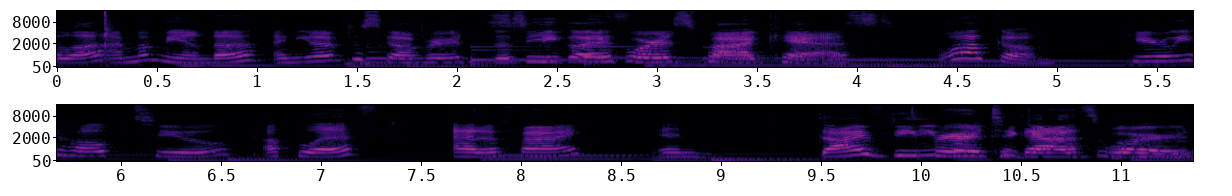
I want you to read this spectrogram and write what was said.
Kayla. I'm Amanda, and you have discovered the Speak Life Words podcast. Welcome. Here we hope to uplift, edify, and dive deeper, deeper into God's, God's Word.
